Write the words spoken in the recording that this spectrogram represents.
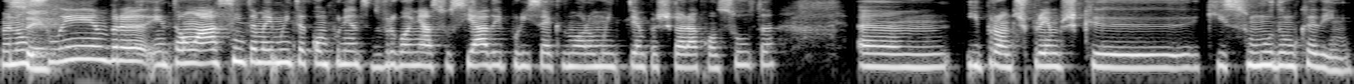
mas não Sim. se lembra. Então há assim também muita componente de vergonha associada e por isso é que demora muito tempo a chegar à consulta. Um, e pronto, esperemos que, que isso mude um bocadinho.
